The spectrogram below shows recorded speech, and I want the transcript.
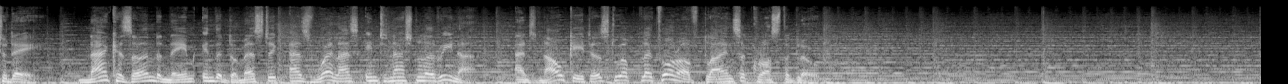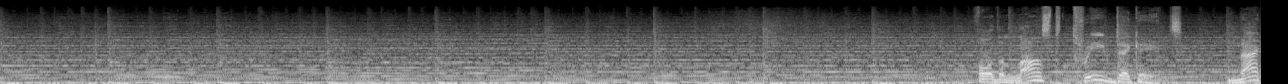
Today, NAC has earned a name in the domestic as well as international arena and now caters to a plethora of clients across the globe. For the last three decades, NAC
